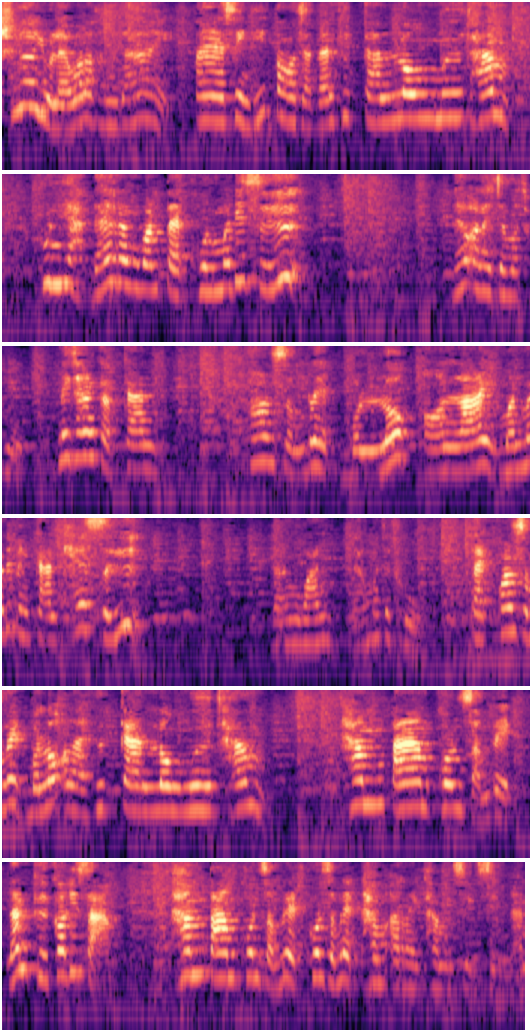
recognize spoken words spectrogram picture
เชื่ออยู่แล้วว่าเราทำได้ แต่สิ่งที่ต่อจากนั้นคือการลงมือทำคุณอยากได้รางวัลแต่คุณไม่ได้ซื้อ แล้วอะไรจะมาถูก ในทางกลับกัน ความสำเร็จบนโลกออนไลน์ มันไม่ได้เป็นการแค่ซื้อ รางวัลแล้วมันจะถูก แต่ความสำเร็จบนโลกออนไลน์คือการลงมือทำทำตามคนสำเร็จนั่นคือข้อที่3 ทำตามคนสำเร็จคนสำเร็จทำอะไรทำสิ่งสิ่งนั้น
